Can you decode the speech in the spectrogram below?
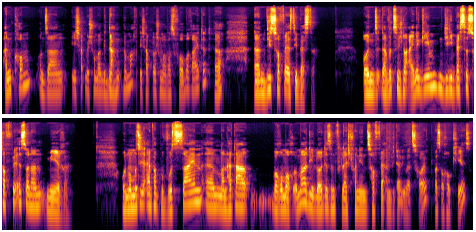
ankommen und sagen, ich habe mir schon mal Gedanken gemacht, ich habe da schon mal was vorbereitet. Ja? Ähm, die Software ist die beste. Und da wird es nicht nur eine geben, die die beste Software ist, sondern mehrere. Und man muss sich einfach bewusst sein, äh, man hat da, warum auch immer, die Leute sind vielleicht von den Softwareanbietern überzeugt, was auch okay ist.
